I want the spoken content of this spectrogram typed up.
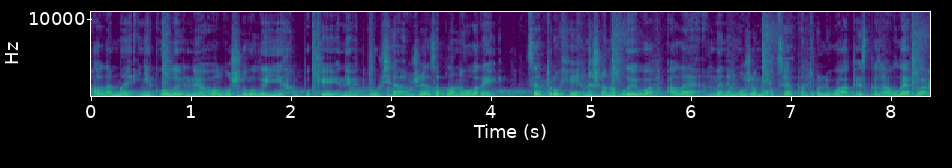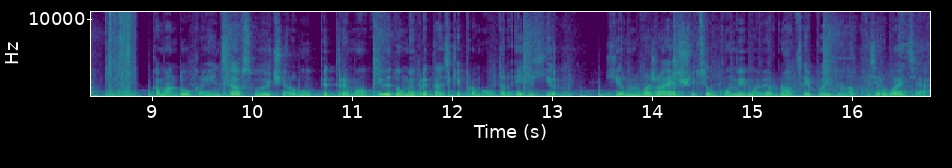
але ми ніколи не оголошували їх, поки не відбувся вже запланований. Це трохи нешанобливо, але ми не можемо це контролювати, сказав Лефлер. Команду українця в свою чергу підтримав і відомий британський промоутер Еді Хірн. Хірн вважає, що цілком ймовірно цей поєдинок зірветься,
